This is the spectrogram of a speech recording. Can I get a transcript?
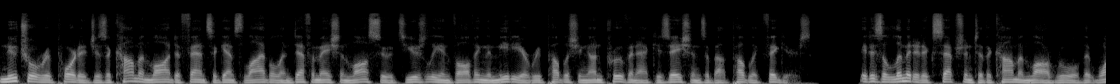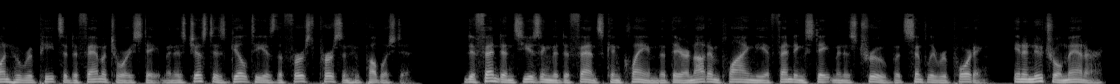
Neutral reportage is a common law defense against libel and defamation lawsuits, usually involving the media republishing unproven accusations about public figures. It is a limited exception to the common law rule that one who repeats a defamatory statement is just as guilty as the first person who published it. Defendants using the defense can claim that they are not implying the offending statement is true but simply reporting, in a neutral manner,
